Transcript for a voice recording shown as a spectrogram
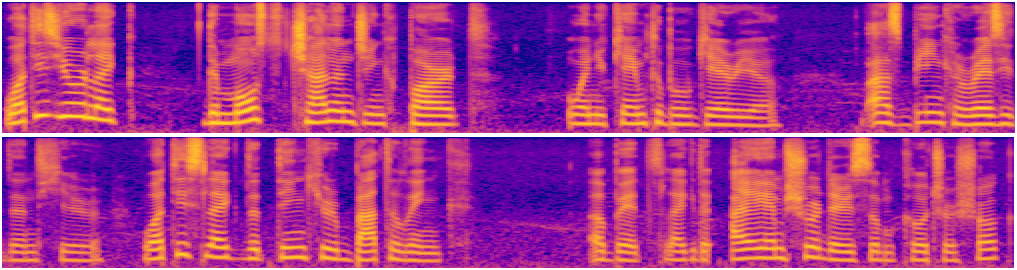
what is your like the most challenging part when you came to bulgaria as being a resident here what is like the thing you're battling a bit? Like the, i am sure there is some culture shock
